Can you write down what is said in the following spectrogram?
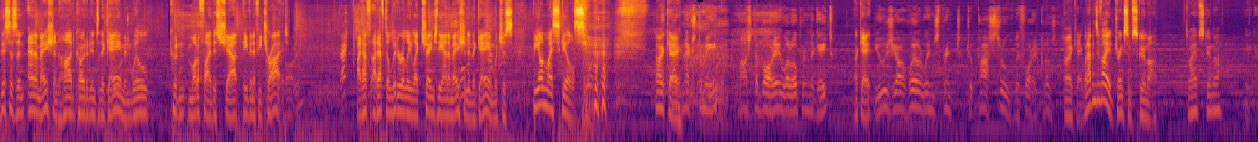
this is an animation hard coded into the game and Will couldn't modify this shout even if he tried. I'd have I'd have to literally like change the animation in the game, which is beyond my skills. okay. Next to me, Master Borri will open the gate. Okay. Use your whirlwind sprint to pass through before it closes. Okay. What happens if I drink some skooma? Do I have skooma? Here we go.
